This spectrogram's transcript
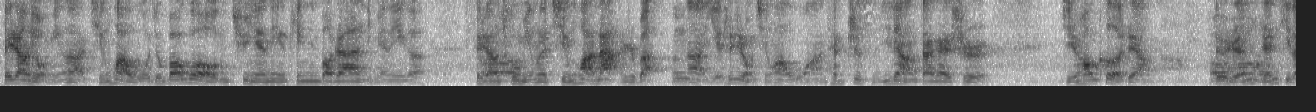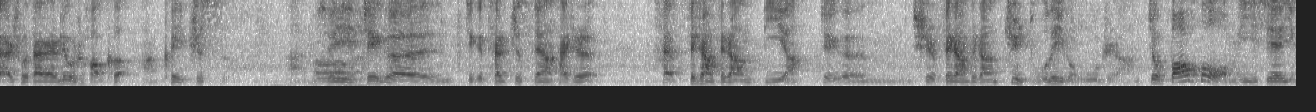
非常有名啊！氰化物就包括我们去年那个天津爆炸案里面那个非常出名的氰化钠是吧？嗯啊，也是这种氰化物啊，它致死剂量大概是几十毫克这样的啊，对人哦人体来说大概六十毫克啊，可以致死啊，哦所以这个这个它致死量还是还非常非常低啊，这个嗯是非常非常剧毒的一种物质啊，就包括我们一些影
